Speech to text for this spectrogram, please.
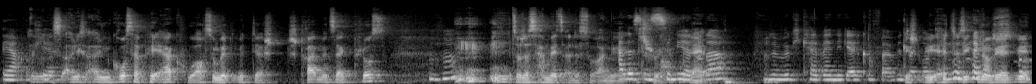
Ja, okay. Also das ist eigentlich ein großer PR-Coup, auch so mit, mit der Streit mit Zack Plus. Mhm. So, das haben wir jetzt alles so angegangen. Alles inszeniert, ja. oder? Und in Wirklichkeit werden die Geldkoffer im Hintergrund. Wir, genau, wir, wir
